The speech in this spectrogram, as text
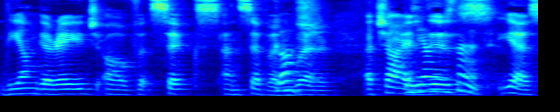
the younger age of six and seven, Gosh. where a child is, yes,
